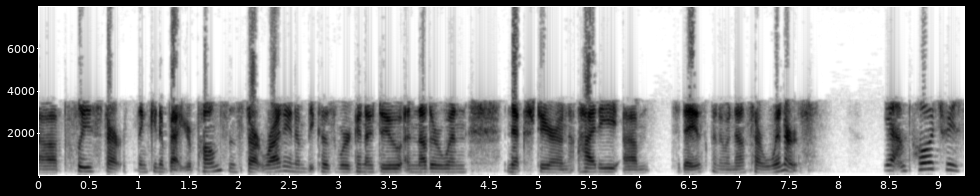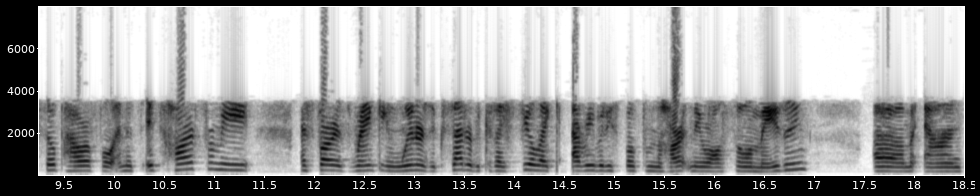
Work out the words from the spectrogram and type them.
Uh, please start thinking about your poems and start writing them because we're going to do another one next year. And Heidi um, today is going to announce our winners. Yeah, and poetry is so powerful, and it's it's hard for me as far as ranking winners, etc., because I feel like everybody spoke from the heart and they were all so amazing. Um, and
